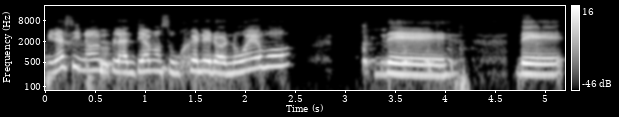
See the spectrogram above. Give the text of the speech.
Mirá si no planteamos un género nuevo de, de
